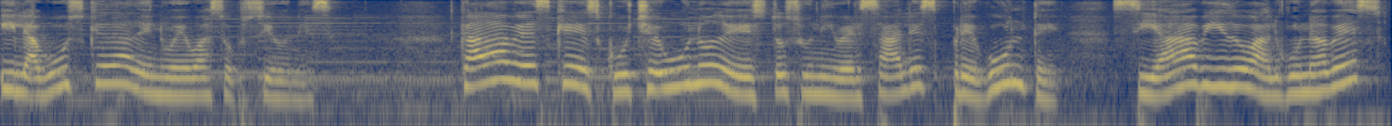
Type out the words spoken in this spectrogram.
y la búsqueda de nuevas opciones. Cada vez que escuche uno de estos universales, pregunte si ha habido alguna vez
